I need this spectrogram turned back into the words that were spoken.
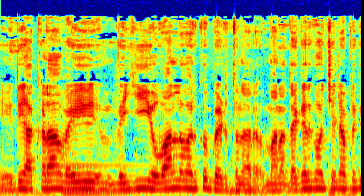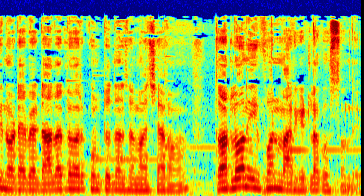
ఇది అక్కడ వెయ్యి వెయ్యి యువాన్ల వరకు పెడుతున్నారు. మన దగ్గరకు వచ్చేటప్పటికి నూట యాభై డాలర్ల వరకు ఉంటుందని సమాచారం. త్వరలోనే ఈ ఫోన్ మార్కెట్లోకి వస్తుంది.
